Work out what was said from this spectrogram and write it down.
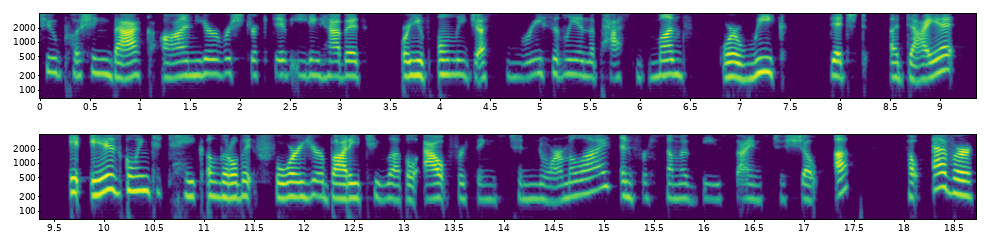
to pushing back on your restrictive eating habits, or you've only just recently in the past month or week ditched a diet, it is going to take a little bit for your body to level out, for things to normalize, and for some of these signs to show up. However,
